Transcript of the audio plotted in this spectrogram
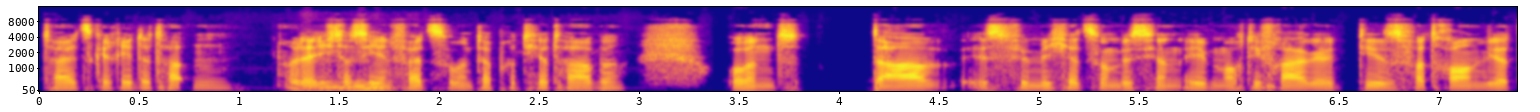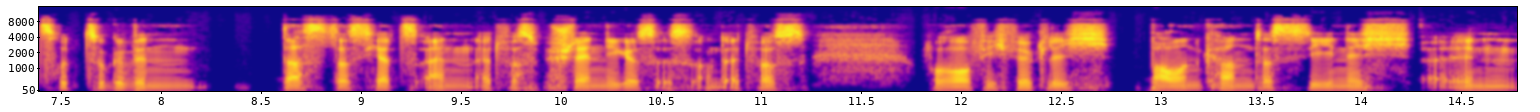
teils geredet hatten, oder ich das mhm. jedenfalls so interpretiert habe. Und da ist für mich jetzt so ein bisschen eben auch die Frage, dieses Vertrauen wieder zurückzugewinnen, dass das jetzt ein etwas Beständiges ist und etwas, worauf ich wirklich bauen kann, dass sie nicht in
